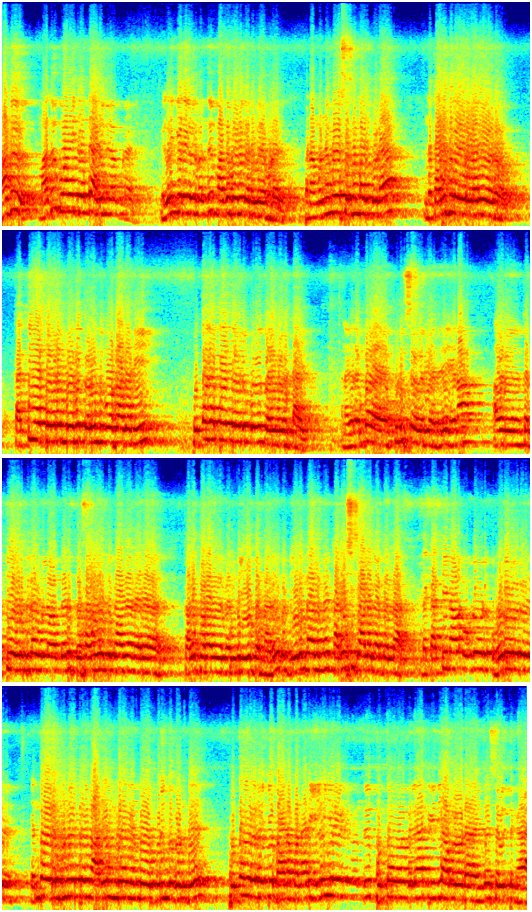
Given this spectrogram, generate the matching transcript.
மது மது போதைக்கு வந்து அடிமையாகக்கூடாது இளைஞர்கள் வந்து மதுபோல போதைக்கு அடிமையாகக்கூடாது இப்ப நான் முன்னமே சொன்ன மாதிரி கூட இந்த கருத்துல ஒரு வரி வரும். கத்தியை தேடும் போது தொலைந்து போகாத நீ புத்தகத்தை தேடும் போது தொலைந்து விட்டாய். எனக்கு ரொம்ப பிடிச்ச வரி அது. ஏன்னா அவர் கத்தியை எடுத்து உள்ள வந்தாரு. இந்த சமூகத்துக்காக நிறைய கலப்புறாத கல்வி இது பண்ணாரு. பட் இருந்தாலுமே கடைசி காலகட்டத்தில் இந்த கத்தினால ஒரு ஒரு- ஒரு ஒரு எந்த ஒரு முன்னேற்றமும் அடைய முடியாது என்பதை புரிந்து கொண்டு புத்தகத்தை நோக்கி பயணம் பண்ணாரு. இளைஞர்கள் வந்து புத்தகம் விளையாட்டு ரீதியாக அவங்களோட இதை செலுத்துங்க.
